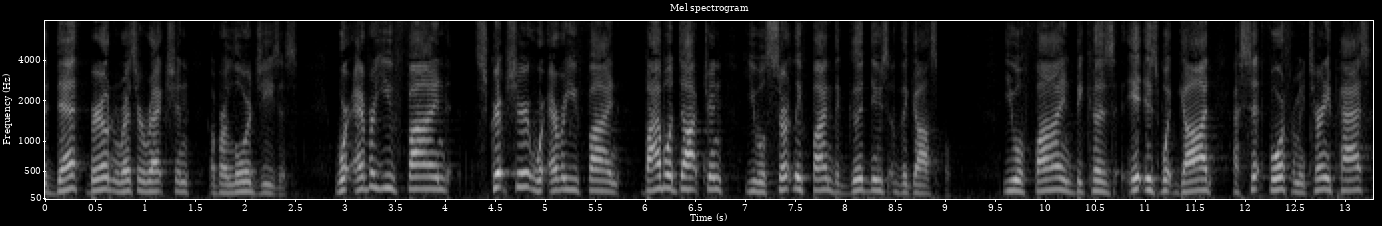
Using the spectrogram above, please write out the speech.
the death, burial, and resurrection of our Lord Jesus. Wherever you find Scripture, wherever you find Bible doctrine, you will certainly find the good news of the gospel. You will find because it is what God has set forth from eternity past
